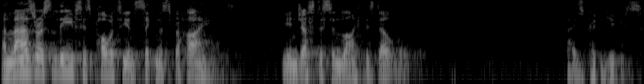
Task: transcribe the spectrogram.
and Lazarus leaves his poverty and sickness behind. The injustice in life is dealt with. That is good news.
